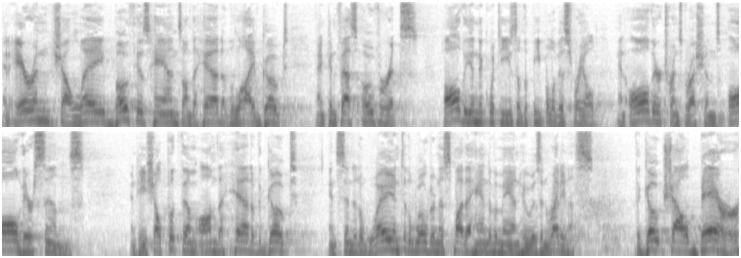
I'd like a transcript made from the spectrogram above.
and Aaron shall lay both his hands on the head of the live goat and confess over it all the iniquities of the people of Israel and all their transgressions, all their sins. And he shall put them on the head of the goat and send it away into the wilderness by the hand of a man who is in readiness. The goat shall bear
